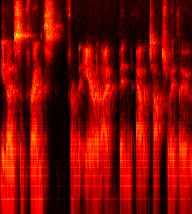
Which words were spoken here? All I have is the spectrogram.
you know, some friends from the era that I've been out of touch with who,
